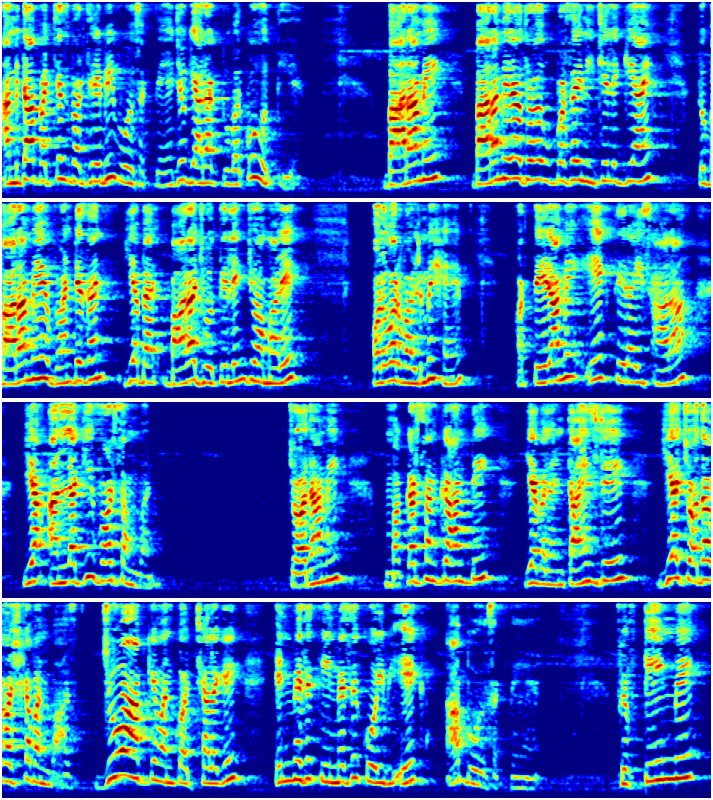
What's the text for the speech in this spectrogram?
अमिताभ बच्चन बर्थडे भी बोल सकते हैं, जो ग्यारह अक्टूबर को होती है। बारह में, बारह मेरा थोड़ा ऊपर से नीचे लिख गया है तो बारह में वन डजन या बारह ज्योतिर्लिंग जो हमारे ऑल ओवर वर्ल्ड में है, और तेरह में एक ही सहारा या अनलकी फॉर समवन चौदह में मकर संक्रांति या वैलेंटाइंस डे या चौदह वर्ष का वनवास। जो आपके मन को अच्छा लगे इनमें से तीन में से कोई भी एक आप बोल सकते हैं। फिफ्टीन में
